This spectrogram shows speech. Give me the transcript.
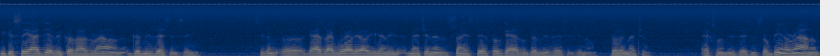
you could say I did because I was around good musicians, see. See, them uh, guys like Wardell, you hear me mention, and Sonny Stitt, those guys were good musicians, you know. Billy Mitchell, excellent musicians. So being around them,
